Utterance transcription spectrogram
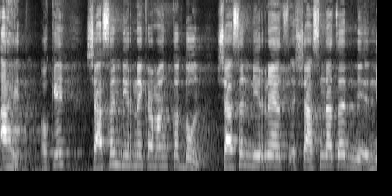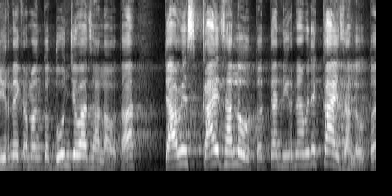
आहेत. ओके शासन निर्णय क्रमांक दोन. शासन निर्णय शासनाचा निर्णय क्रमांक दोन जेव्हा झाला होता त्यावेळेस काय झालं होतं? त्या निर्णयामध्ये काय झालं होतं?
